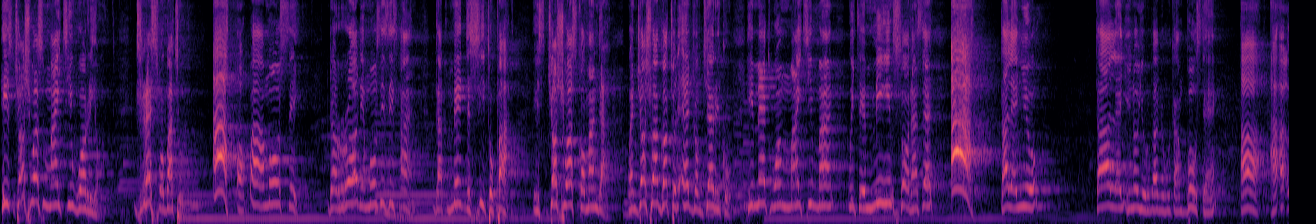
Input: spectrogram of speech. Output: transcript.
He's Joshua's mighty warrior, dressed for battle. Ah, Opa Moses, the rod in Moses' hand that made the sea to part is Joshua's commander. When Joshua got to the edge of Jericho, he met one mighty man with a mean sword and said, Ah, Talenyo, Talen, you know, Yoruba people can boast, eh? Ah, ah, ah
